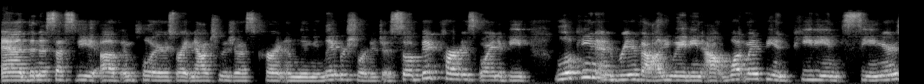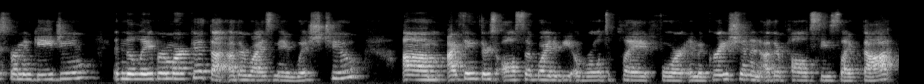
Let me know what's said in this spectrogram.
and the necessity of employers right now to address current and looming labor shortages. So, a big part is going to be looking and reevaluating at what might be impeding seniors from engaging in the labor market that otherwise may wish to. Um, I think there's also going to be a role to play for immigration and other policies like that.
